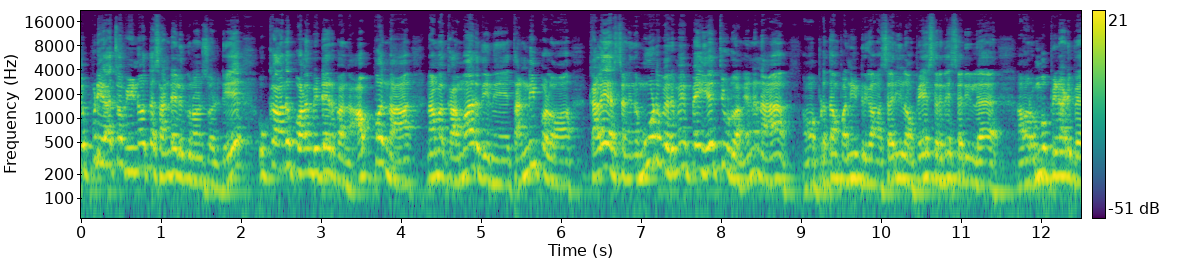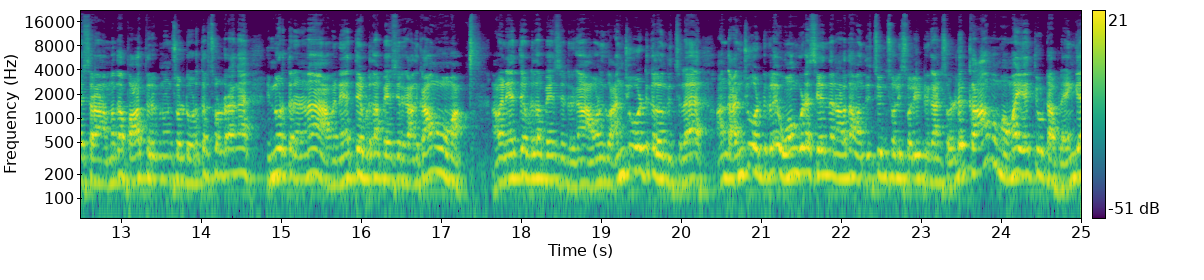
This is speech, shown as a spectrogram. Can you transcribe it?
எப்படியாச்சும் வினோத்த சண்டை இழுக்கணும்னு சொல்லிட்டு உட்கார்ந்து புலம்பிட்டே இருப்பாங்க. அப்பதான் நம்ம கமாருதினு தண்ணி பழம் கலையரசன் இந்த மூணு பேருமே போய் ஏத்தி விடுவாங்க. என்னன்னா அவன் அப்படித்தான் பண்ணிட்டு இருக்கான். சரியில்லை. அவன் பேசுறதே சரியில்லை. அவன் ரொம்ப பின்னாடி பேசுறான். நம்ம தான் பார்த்து இருக்கணும்னு சொல்லிட்டு ஒருத்தர் சொல்றாங்க. இன்னொருத்தர் என்னன்னா அவன் நேத்தே இப்படிதான் பேசியிருக்கான். அதுக்காக அவன் அவன் நேத்து இப்படிதான் பேசிட்டு இருக்கான். அவனுக்கு அஞ்சு ஓட்டுகள் வந்துச்சுல அந்த அஞ்சு ஓட்டுகளே உன் கூட சேர்ந்தனால தான் வந்துச்சுன்னு சொல்லி சொல்லிட்டு இருக்கான்னு சொல்லிட்டு காமு மாமா ஏத்தி விட்டாப்ல. எங்க?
